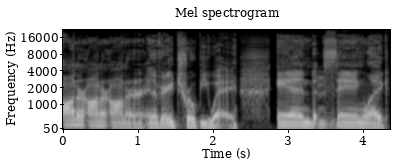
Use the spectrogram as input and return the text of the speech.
honor, honor, honor in a very tropey way, and Mhm. saying like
